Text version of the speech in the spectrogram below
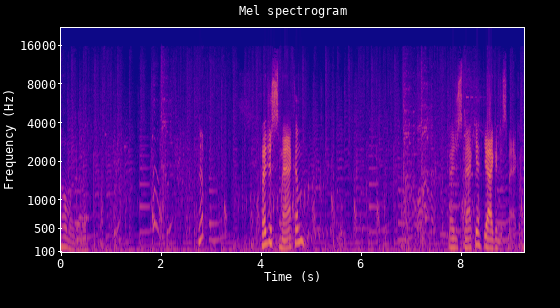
Oh my god. Yep. Can I just smack him? Can I just smack you? Yeah, I can just smack him.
